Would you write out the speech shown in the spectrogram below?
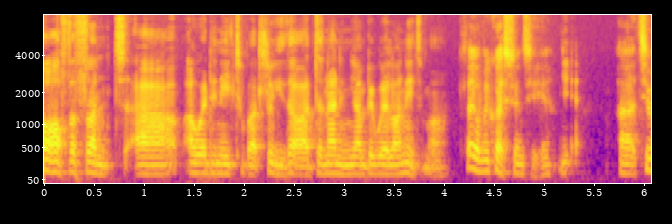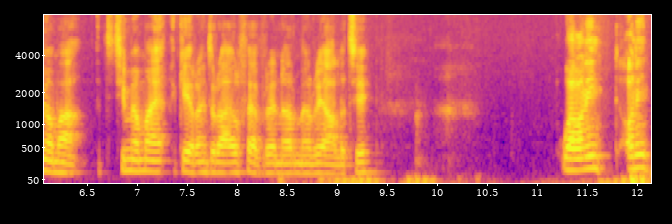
off y ffrant a, a wedyn ni, ti'n bod, llwyddo, a dyna'n union be welon ni, ti'n bod. Lle o fi cwestiwn ti? Yeah. Uh, ti'n meddwl mae ti'n meddwl mae Geraint o'r ail ffefryn ar mewn reality? Wel, o'n i'n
